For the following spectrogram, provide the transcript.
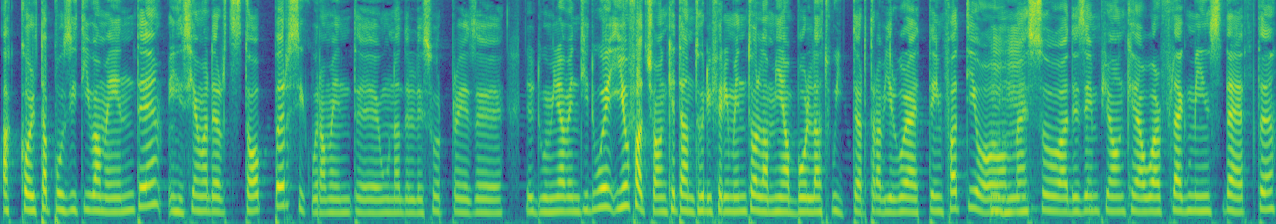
accolta positivamente insieme ad Earthstopper, sicuramente una delle sorprese del 2022. Io faccio anche tanto riferimento alla mia bolla Twitter, tra virgolette, infatti ho mm-hmm. messo ad esempio anche Our Flag Means Death,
